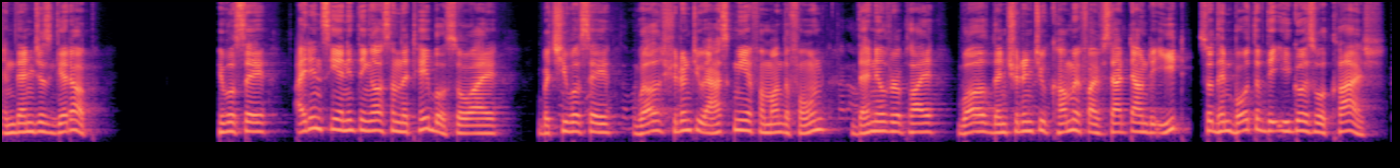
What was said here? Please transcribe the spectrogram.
and then just get up. He will say, I didn't see anything else on the table, so I. But she will say, Well, shouldn't you ask me if I'm on the phone? Then he'll reply, Well, then shouldn't you come if I've sat down to eat? So then both of the egos will clash.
